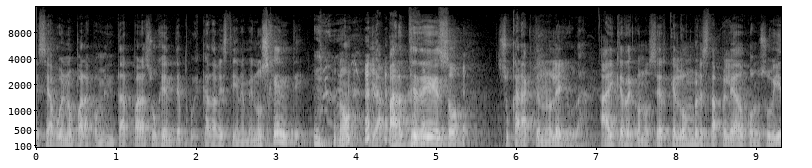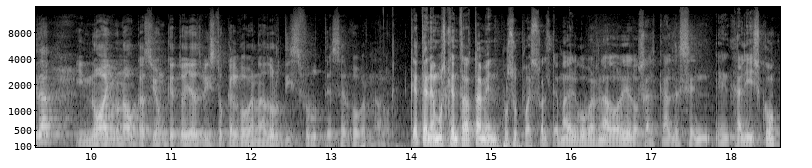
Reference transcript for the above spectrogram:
que sea bueno para comentar para su gente, porque cada vez tiene menos gente, ¿no? Y aparte de eso, su carácter no le ayuda. Hay que reconocer que el hombre está peleado con su vida y no hay una ocasión que tú hayas visto que el gobernador disfrute ser gobernador. Que tenemos que entrar también, por supuesto, al tema del gobernador y de los alcaldes en, Jalisco,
